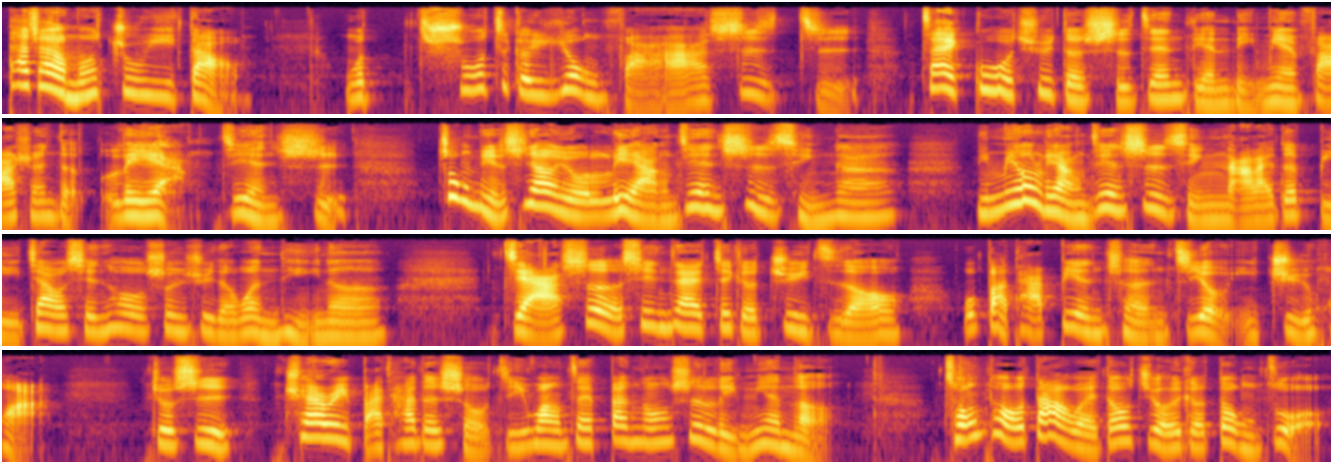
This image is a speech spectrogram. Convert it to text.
大家有没有注意到，我说这个用法，是指在过去的时间点里面发生的两件事，重点是要有两件事情啊。你没有两件事情，哪来的比较先后顺序的问题呢？假设现在这个句子哦，我把它变成只有一句话，就是 Cherry 把他的手机忘在办公室里面了。从头到尾都只有一个动作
